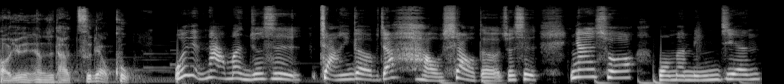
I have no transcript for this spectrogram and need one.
哦，有点像是他的资料库。我有点纳闷，就是讲一个比较好笑的，就是应该说我们民间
